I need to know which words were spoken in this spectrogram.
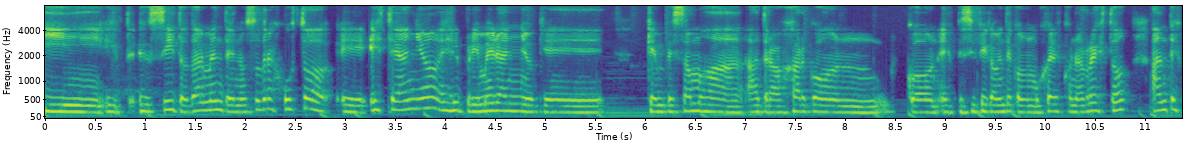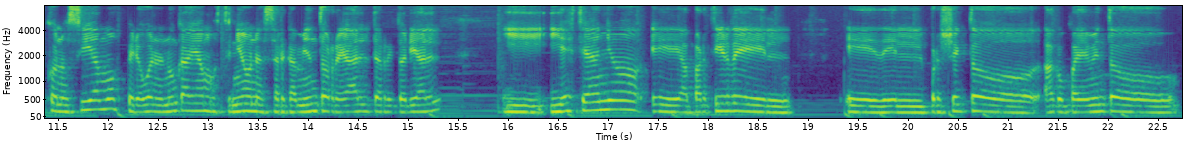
y, sí, totalmente. Nosotras justo eh, este año es el primer año que, empezamos a, trabajar con, específicamente con mujeres con arresto. Antes conocíamos, pero bueno, nunca habíamos tenido un acercamiento real territorial. Y, este año, eh, a partir del, eh, del proyecto Acompañamiento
